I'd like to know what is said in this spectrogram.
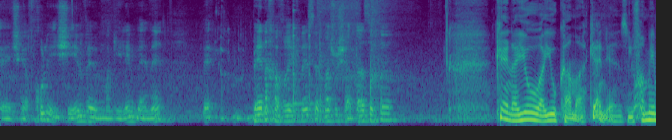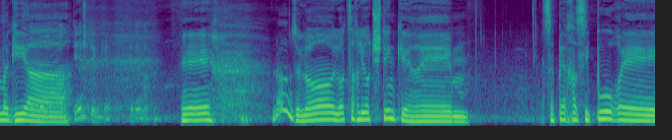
אה, שהפכו לאישיים ומגעילים באמת? בין החברי כנסת, משהו שאתה זוכר? כן, היו, היו כמה, כן, זה לפעמים מגיע... תהיה שטינקר, קדימה. אה, לא, זה לא, לא צריך להיות שטינקר. אה, אספר לך סיפור, אה,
